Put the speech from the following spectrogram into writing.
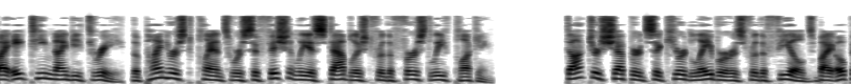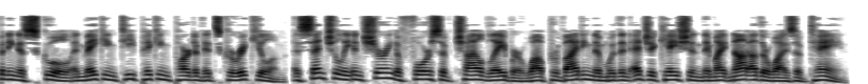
By 1893, the Pinehurst plants were sufficiently established for the first leaf plucking. Dr. Shepard secured laborers for the fields by opening a school and making tea picking part of its curriculum, essentially ensuring a force of child labor while providing them with an education they might not otherwise obtain.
